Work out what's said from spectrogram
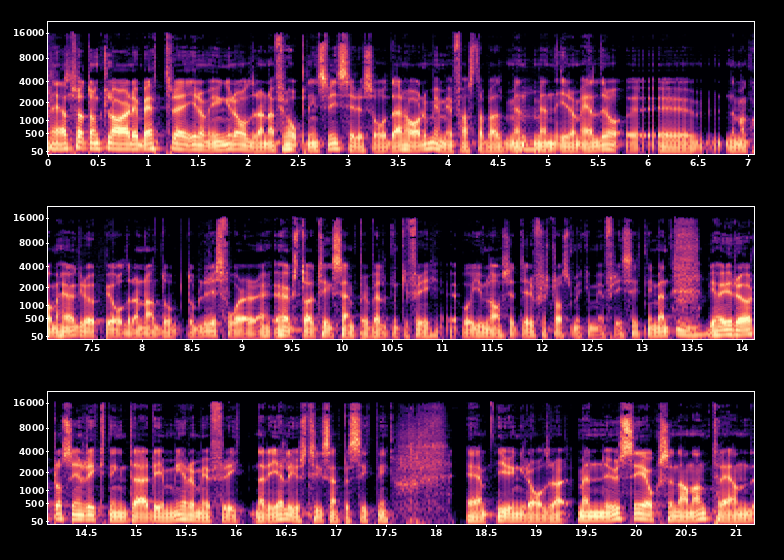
Nej, jag tror att de klarar det bättre i de yngre åldrarna. Förhoppningsvis är det så. Där har de ju mer fasta platser. Men, Mm. men i de äldre, eh, när man kommer högre upp i åldrarna, då, då blir det svårare. Högstadiet till exempel, väldigt mycket fri. Och gymnasiet är det förstås mycket mer frisittning. Men Mm. vi har ju rört oss i en riktning där det är mer och mer fritt när det gäller just till exempel sittning. Eh, i yngre åldrar. Men nu ser jag också en annan trend.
